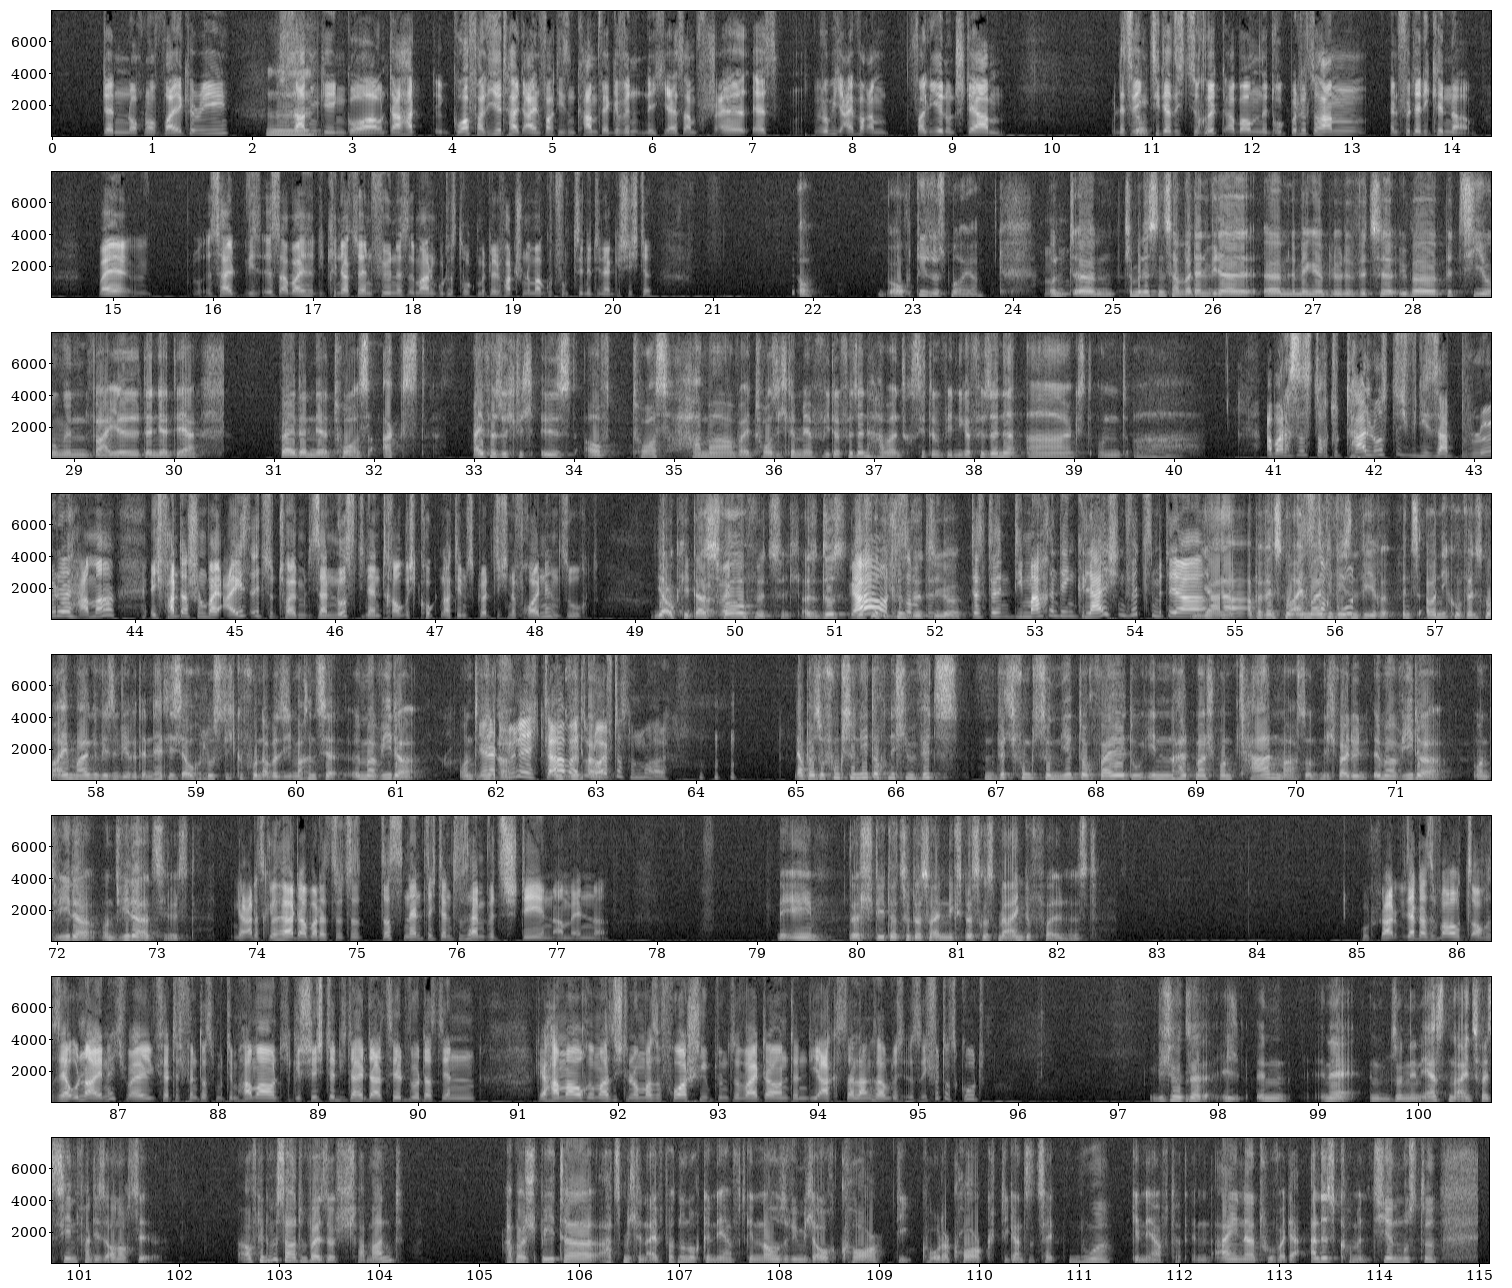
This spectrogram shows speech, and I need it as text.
dann noch, noch Valkyrie Mhm. zusammen gegen Gore. Und da hat Gore verliert halt einfach diesen Kampf, er gewinnt nicht. Er ist am äh, er ist wirklich einfach am Verlieren und Sterben. Und deswegen So. zieht er sich zurück, aber um eine Druckmittel zu haben, entführt er die Kinder. Weil ist halt wie es ist, aber die Kinder zu entführen ist immer ein gutes Druckmittel. Hat schon immer gut funktioniert in der Geschichte. Ja, auch dieses Mal, ja. Und ähm, zumindest haben wir dann wieder ähm, eine Menge blöde Witze über Beziehungen, weil dann ja der, weil dann der Thors Axt eifersüchtig ist auf Thors Hammer, weil Thor sich dann mehr wieder für seinen Hammer interessiert und weniger für seine Axt und ah. Aber das ist doch total lustig, wie dieser blöde Hammer. Ich fand das schon bei Ice Age so toll mit dieser Nuss, die dann traurig guckt, nachdem Scratch sich eine Freundin sucht. Ja, okay, das war auch witzig. Also das, das Ja, war und schon das witziger. Das, das, die machen den gleichen Witz mit der. Ja, aber wenn es nur Das einmal gewesen gut. wäre, wenn's, aber Nico, wenn es nur einmal gewesen wäre, dann hätte ich es ja auch lustig gefunden, aber sie machen es ja immer wieder und Ja, wieder. natürlich, klar, weil so läuft das nun mal. Ja, aber so funktioniert doch nicht ein Witz. Ein Witz funktioniert doch, weil du ihn halt mal spontan machst und nicht, weil du ihn immer wieder und wieder und wieder erzählst. Ja, das gehört aber, das, das, das nennt sich dann zu seinem Witz stehen am Ende. Nee, das steht dazu, dass einem nichts Besseres mehr eingefallen ist. Gut, wie gesagt, da sind wir uns auch sehr uneinig, weil gesagt, ich finde das mit dem Hammer und die Geschichte, die dahinter erzählt wird, dass den, der Hammer auch immer sich dann nochmal so vorschiebt und so weiter und dann die Axt da langsam durch ist. Ich finde das gut. Wie schon gesagt, ich, in, in, der, in, so in den ersten ein, zwei Szenen fand ich es auch noch sehr, auf eine gewisse Art und Weise charmant. Aber später hat es mich dann einfach nur noch genervt. Genauso wie mich auch Korg, die, oder Korg die ganze Zeit nur genervt hat. In einer Tour, weil der alles kommentieren musste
